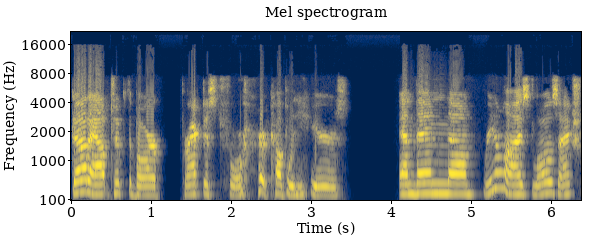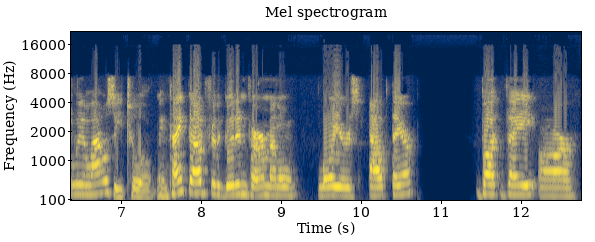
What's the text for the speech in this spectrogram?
Got out, took the bar, practiced for a couple of years, and then uh, realized law is actually a lousy tool. I mean, thank God for the good environmental lawyers out there, but they are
